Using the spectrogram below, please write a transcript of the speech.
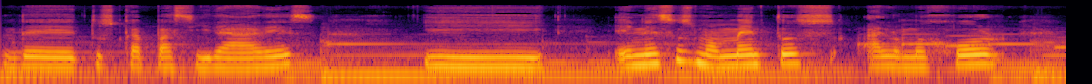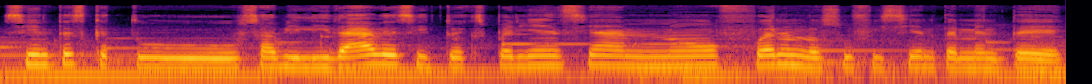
de tus capacidades y en esos momentos a lo mejor sientes que tus habilidades y tu experiencia no fueron lo suficientemente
